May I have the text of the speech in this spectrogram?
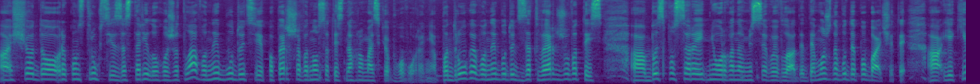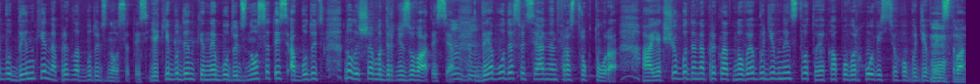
а, щодо реконструкції застарілого житла, вони будуть, по-перше, виноситись на громадське обговорення. По-друге, вони будуть затверджуватись а, безпосередньо органам місцевої влади, де можна буде побачити, а які будинки, наприклад, будуть зноситись, які будинки не будуть зноситись, а будуть ну лише модернізуватися, де буде соціальна інфраструктура. А якщо буде, наприклад, нове будівництво, то яка поверховість цього будівництва?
